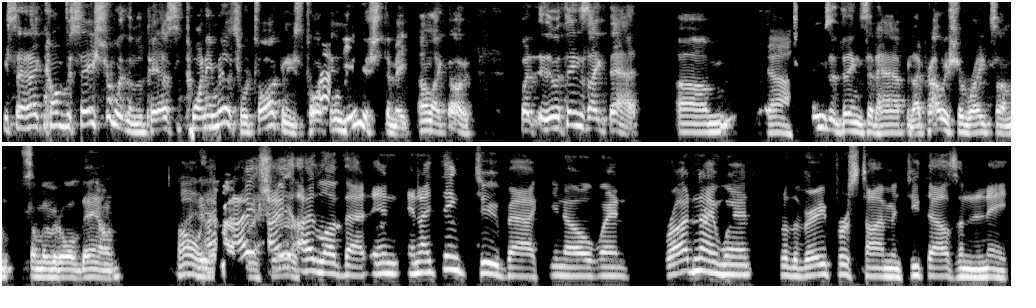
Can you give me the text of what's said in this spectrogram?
He said, I had a conversation with him the past 20 minutes. We're talking. He's talking Yiddish to me. I'm like, Oh, but there were things like that. Um, yeah, things and things that happened. I probably should write some some of it all down. Oh, yeah, I, sure. I, I, love that, and and I think too back, you know, when Rod and I went for the very first time in 2008,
